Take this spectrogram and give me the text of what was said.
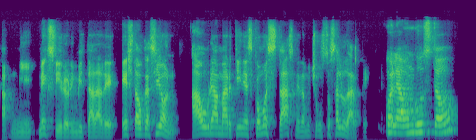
a mi MexFitter invitada de esta ocasión, Aura Martínez. ¿Cómo estás? Me da mucho gusto saludarte. Hola, un gusto.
